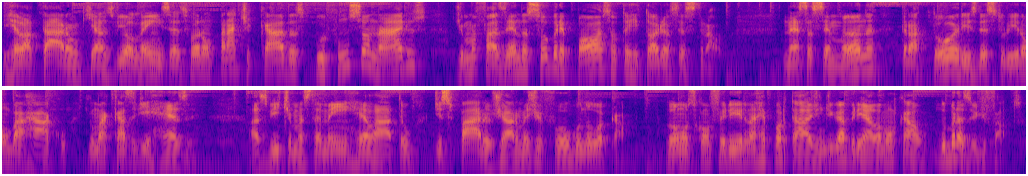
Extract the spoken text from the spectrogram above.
e relataram que as violências foram praticadas por funcionários de uma fazenda sobreposta ao território ancestral. Nessa semana, tratores destruíram um barraco e uma casa de reza. As vítimas também relatam disparos de armas de fogo no local. Vamos conferir na reportagem de Gabriela Moncal, do Brasil de Fato.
